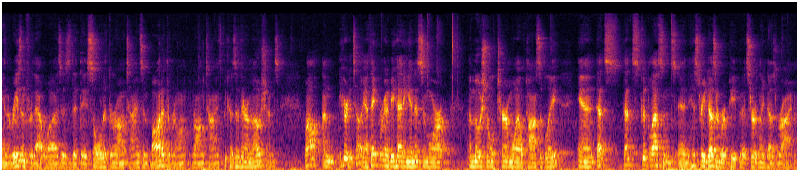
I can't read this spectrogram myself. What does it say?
and the reason for that was is that they sold at the wrong times and bought at the wrong wrong times because of their emotions. Well I'm here to tell you I think we're going to be heading into some more emotional turmoil possibly. And that's that's good lessons. And history doesn't repeat but it certainly does rhyme.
